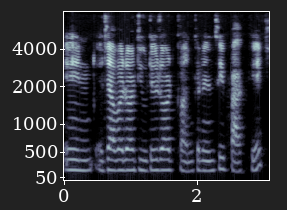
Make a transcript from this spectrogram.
in java.util.concurrency package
